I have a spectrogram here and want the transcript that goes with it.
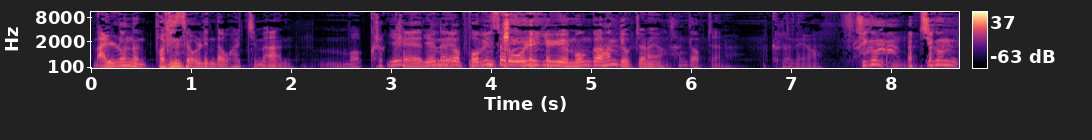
말로는 법인세 올린다고 했지만 뭐 그렇게 얘, 보이지. 법인세를 올리기 위해 뭔가 한 게 없잖아요. 한 게 없잖아. 그러네요. 지금 지금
